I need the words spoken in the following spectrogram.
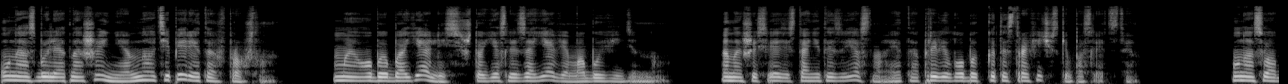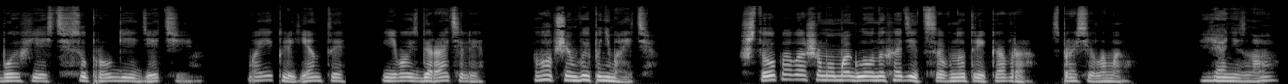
У нас были отношения, но теперь это в прошлом. Мы оба боялись, что если заявим об увиденном, о нашей связи станет известно, это привело бы к катастрофическим последствиям. У нас у обоих есть супруги и дети, мои клиенты, его избиратели. В общем, вы понимаете. «Что, по-вашему, могло находиться внутри ковра?» — спросила Мэл. Я не знаю.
